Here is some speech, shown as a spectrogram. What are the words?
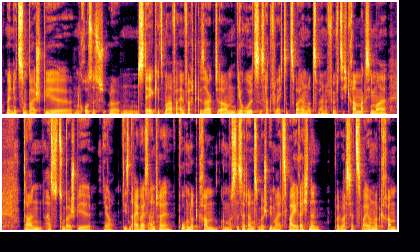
Und wenn jetzt zum Beispiel ein großes oder ein Steak, jetzt mal vereinfacht gesagt, ähm, dir holst, das hat vielleicht so 200, 250 Gramm maximal, dann hast du zum Beispiel ja, diesen Eiweißanteil pro 100 Gramm und musst es ja dann zum Beispiel mal zwei rechnen weil du hast ja 200 Gramm.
